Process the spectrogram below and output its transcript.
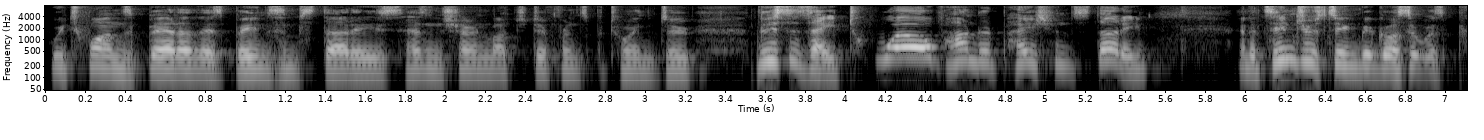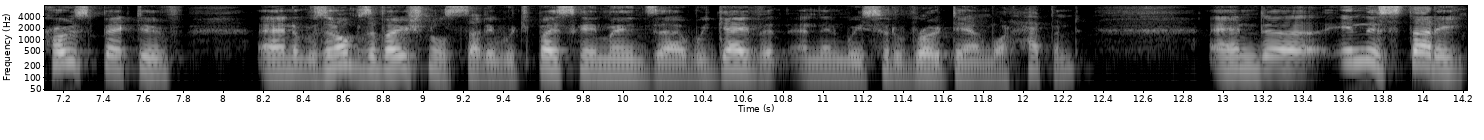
Which one's better? There's been some studies, hasn't shown much difference between the two. This is a 1,200 patient study, and it's interesting because it was prospective and it was an observational study, which basically means uh, we gave it and then we sort of wrote down what happened. And uh, in this study,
